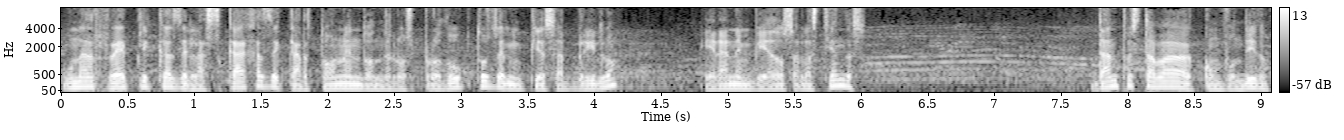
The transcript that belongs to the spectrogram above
unas réplicas de las cajas de cartón en donde los productos de limpieza Brillo eran enviados a las tiendas. Danto estaba confundido.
